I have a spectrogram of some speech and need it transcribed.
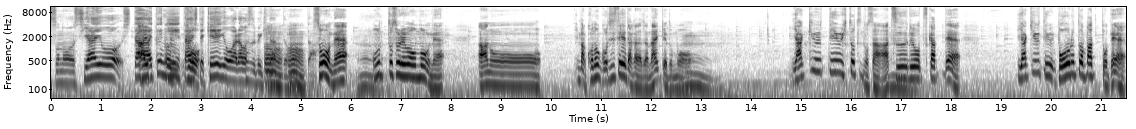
その試合をした相手に対して敬意を表すべきだって思った。うんうん。そうね。うん。ほんとそれは思うね。あのー、今このご時世だからじゃないけども、うん。野球っていう一つのさ、ツールを使って、野球っていうボールとバットで、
